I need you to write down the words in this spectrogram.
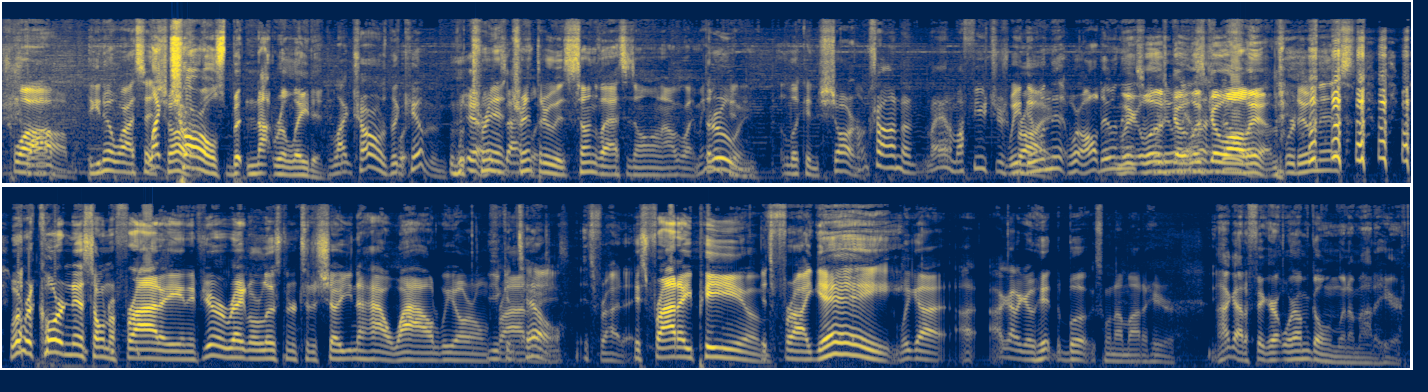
Schwab. Schwab. You know why I said like Sharp? Charles, but not related. Like Charles, but Kempton. Well, Yeah, Trent exactly. Trent threw his sunglasses on. I was like, man, Threw looking, looking sharp. I'm trying to, man, my future's we bright. doing this? We're all doing We- this. let's We're go- doing let's go all in. We're doing this. We're recording this on a Friday, and if you're a regular listener to the show, you know how wild we are on Friday. you Fridays. can tell it's Friday. It's Friday PM. It's Friday. we got. I, I got to go hit the books when I'm out of here. I got to figure out where I'm going when I'm out of here.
